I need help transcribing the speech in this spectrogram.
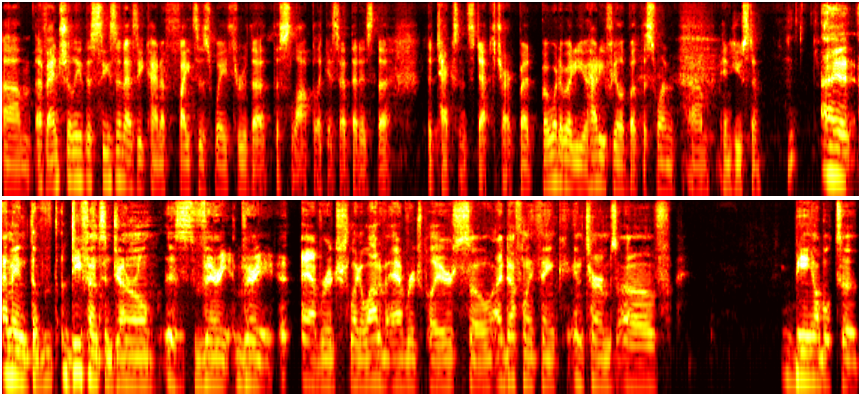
um, eventually this season as he kind of fights his way through the the slop. Like I said, that is the the Texans depth chart. But but what about you? How do you feel about this one um, in Houston? I I mean the defense in general is very very average, like a lot of average players. So I definitely think in terms of being able to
